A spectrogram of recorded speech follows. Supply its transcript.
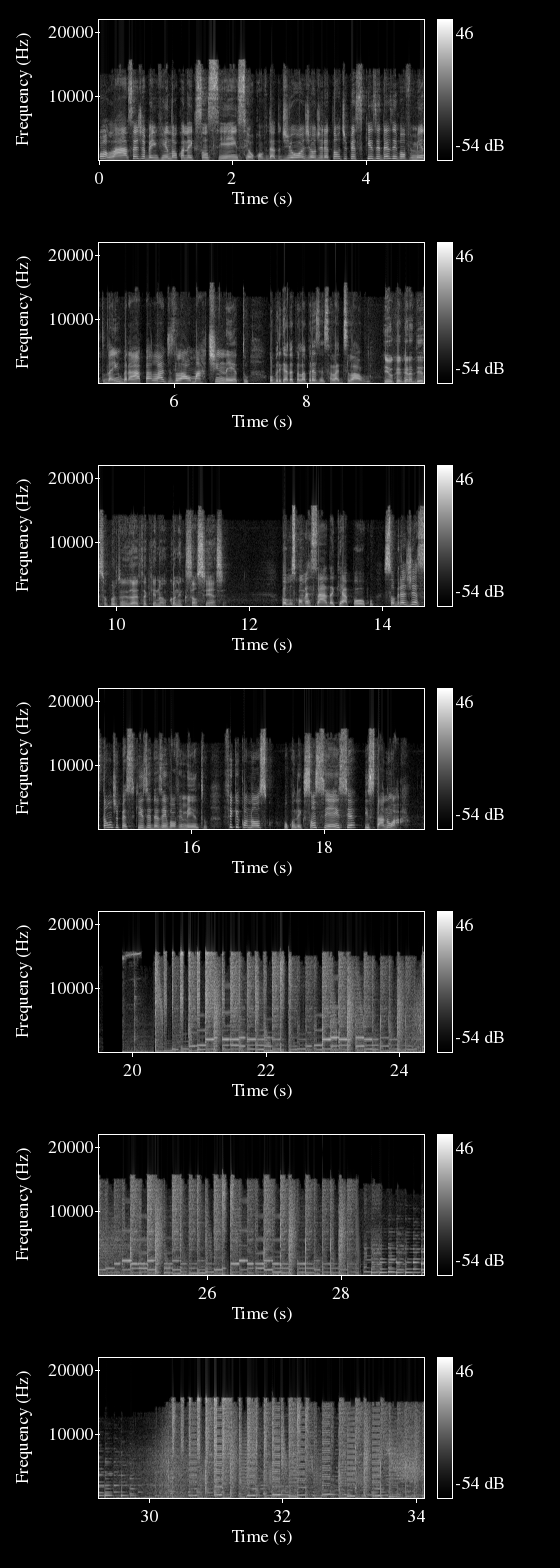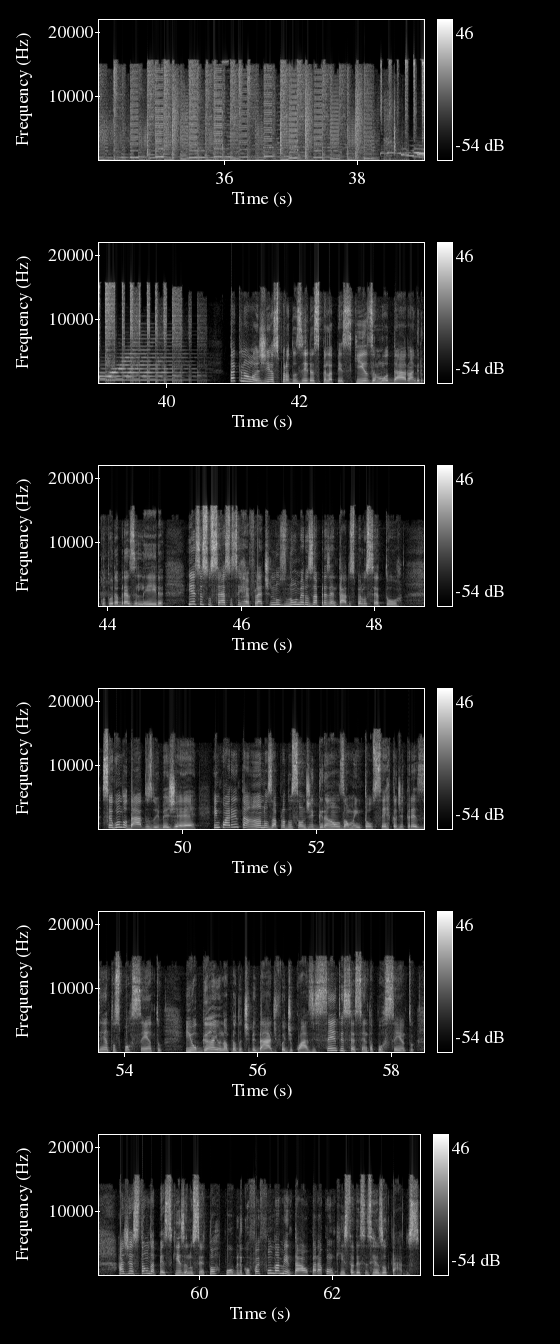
Olá, seja bem-vindo ao Conexão Ciência. O convidado de hoje é o diretor de Pesquisa e Desenvolvimento da Embrapa, Ladislau Martim Neto. Obrigada pela presença, Ladislau. Eu que agradeço a oportunidade de estar aqui no Conexão Ciência. Vamos conversar daqui a pouco sobre a gestão de pesquisa e desenvolvimento. Fique conosco, o Conexão Ciência está no ar. Tecnologias produzidas pela pesquisa mudaram a agricultura brasileira e esse sucesso se reflete nos números apresentados pelo setor. Segundo dados do IBGE, em 40 anos a produção de grãos aumentou cerca de 300% e o ganho na produtividade foi de quase 160%. A gestão da pesquisa no setor público foi fundamental para a conquista desses resultados.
